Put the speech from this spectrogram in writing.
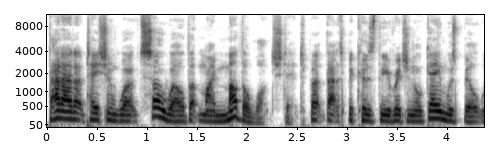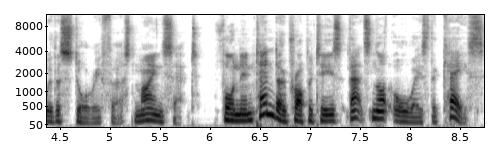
That adaptation worked so well that my mother watched it, but that's because the original game was built with a story-first mindset. For Nintendo properties, that's not always the case.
